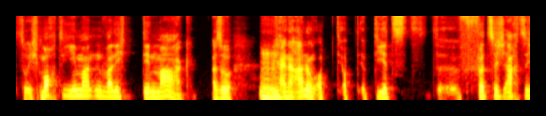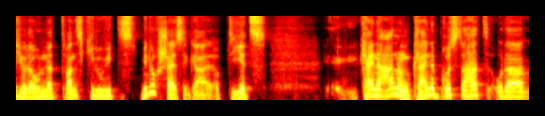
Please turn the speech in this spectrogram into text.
So, ich mochte jemanden, weil ich den mag. Also, Mhm. Keine Ahnung, ob, ob, ob die jetzt 40, äh, 80 oder 120 Kilo wiegt, ist mir doch scheißegal. Ob die jetzt, äh, keine Ahnung, kleine Brüste hat oder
